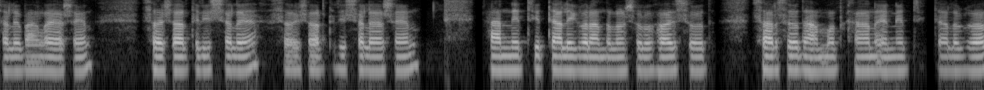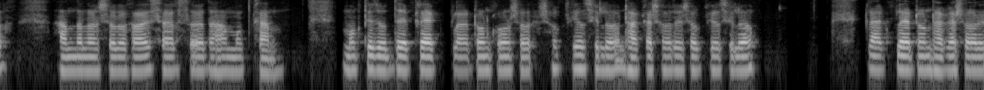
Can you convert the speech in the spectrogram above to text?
সালে বাংলায় আসেন? ছয়শো আটত্রিশ সালে, ছয়শো আটত্রিশ সালে আসেন। খান নেতৃত্বে আলিগড় আন্দোলন শুরু হয়। সৈয়দ স্যার সৈয়দ আহমদ খান এর নেতৃত্বে আলিগড় আন্দোলন শুরু হয়। স্যার সৈয়দ আহমদ খান মুক্তিযুদ্ধে ক্র্যাক প্লাটুন কোন শহরে সক্রিয় ছিল? ঢাকা শহরে সক্রিয় ছিল। ক্র্যাক প্লাটুন ঢাকা শহরে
